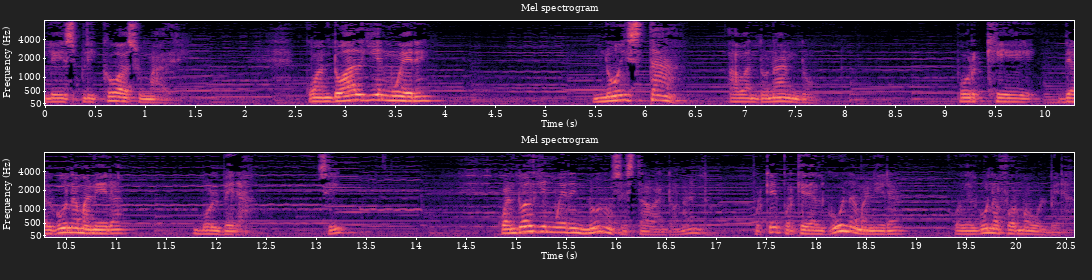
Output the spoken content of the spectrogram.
le explicó a su madre. Cuando alguien muere, no está abandonando porque de alguna manera volverá. ¿Sí? Cuando alguien muere no nos está abandonando. ¿Por qué? Porque de alguna manera o de alguna forma volverá.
